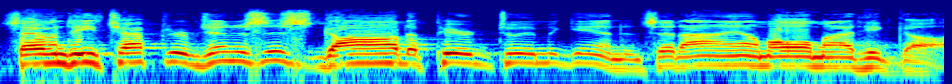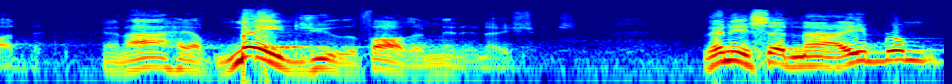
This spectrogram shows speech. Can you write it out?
17th chapter of Genesis, God appeared to him again and said, I am Almighty God, and I have made you the father of many nations. Then he said, Now, Abram,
